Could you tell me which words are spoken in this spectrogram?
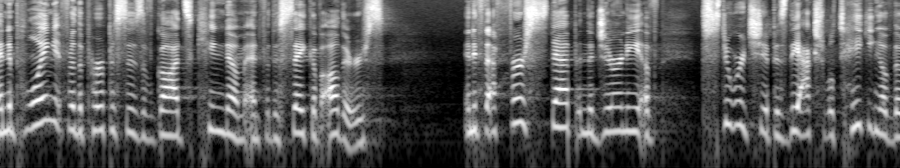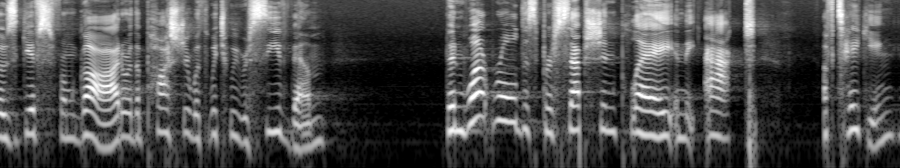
and employing it for the purposes of God's kingdom and for the sake of others. And if that first step in the journey of stewardship is the actual taking of those gifts from God or the posture with which we receive them, then what role does perception play in the act of taking?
